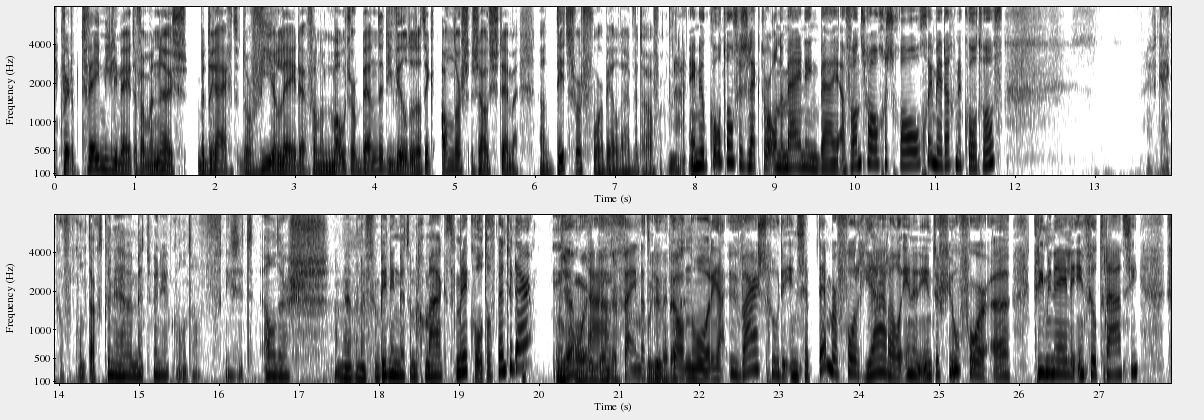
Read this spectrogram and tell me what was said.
ik werd op 2 mm van mijn neus bedreigd door vier leden van een motorbende... die wilden dat ik anders zou stemmen. Nou, dit soort voorbeelden hebben we het over. Nou, Emiel Kolthoff is lector ondermijning bij Avans Hogeschool. Goedemiddag, meneer Kolthoff. Even kijken of we contact kunnen hebben met meneer Kolthoff. Die zit elders. we hebben een verbinding met hem gemaakt. Meneer Kolthoff, bent u daar? Ja hoor, ik ben er. Fijn dat ik u kan horen. Ja, u waarschuwde in september vorig jaar al in een interview... voor uh, criminele infiltratie. 14%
